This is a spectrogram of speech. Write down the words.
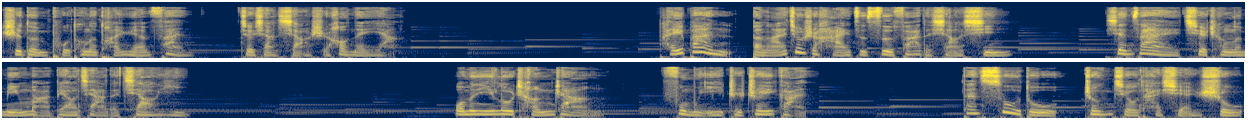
吃顿普通的团圆饭，就像小时候那样。陪伴本来就是孩子自发的孝心，现在却成了明码标价的交易。我们一路成长，父母一直追赶，但速度终究太悬殊，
